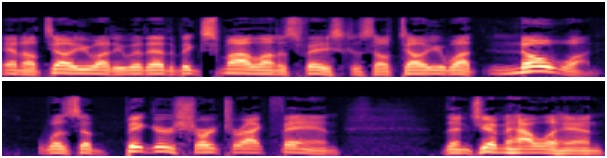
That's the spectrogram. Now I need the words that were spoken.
And I'll tell you what, he would have had a big smile on his face because I'll tell you what, no one was a bigger short track fan than Jim Hallahan.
